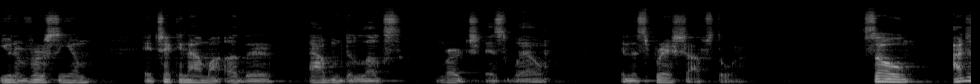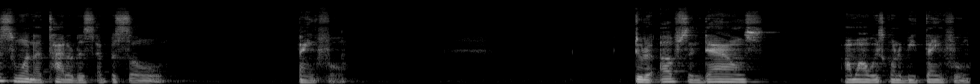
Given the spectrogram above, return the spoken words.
Universium, and checking out my other album deluxe merch as well in the Spread Shop store. So I just want to title this episode Thankful. Through the ups and downs, I'm always going to be thankful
